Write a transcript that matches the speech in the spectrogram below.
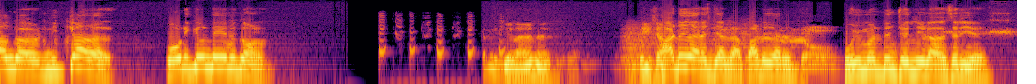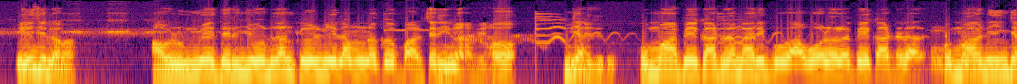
அங்கே நிற்காத ஓடிக்கொண்டே இருக்கணும் கட்டிக்கலாம் என்ன சித்தப்பா? டீ படுகரைச்சல்டா படுகரைச்சல் பொய் மட்டும் சொல்லிடாத சரியே ஏன் சொல்லும் அவள் உண்மையை தெரிஞ்சு கொண்டுதான் கேள்வி எல்லாம் முன்ன கேட்பாள் சரியா? ஓ? உம்மா பேய் காட்டுற மாதிரி இப்போ அவளோட பேய் காட்டுற. உம்மா நீ இங்க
